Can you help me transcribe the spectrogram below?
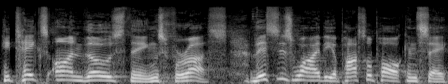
He takes on those things for us. This is why the Apostle Paul can say,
